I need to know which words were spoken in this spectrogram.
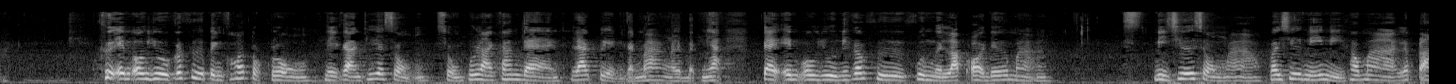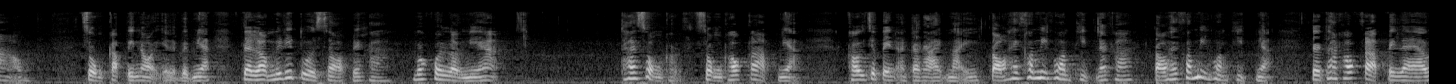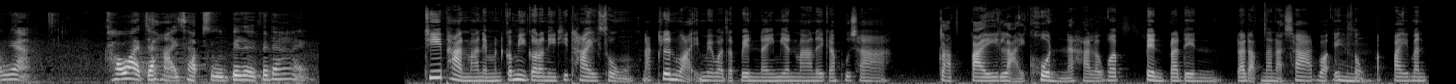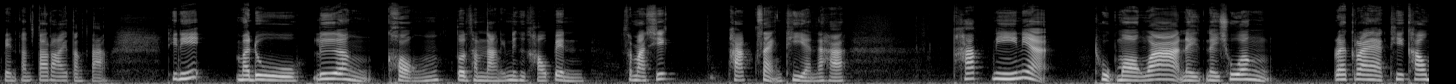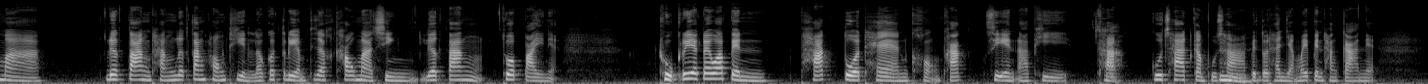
คือ MOU ก็คือเป็นข้อตกลงในการที่จะส่งส่งผู้ร้ายข้ามแดนแลกเปลี่ยนกันบ้างอะไรแบบเนี้ย แต่ MOU นี่ก็คือคุณเหมือนรับออเดอร์มา มีชื่อส่งมาว่าชื่อนี้หนีเข้ามาหรือเปล่า ส่งกลับไปหน่อยอะไรแบบเนี้ย แต่เราไม่ได้ตรวจสอบเลยค่ะว่าคนเหล่านี้ถ้าส่งส่งเขากลับเนี่ยเขาจะเป็นอันตรายไหม ต่อให้เขามีความผิดนะคะ ต่อให้เขามีความผิดเนี่ย แต่ถ้าเขากลับไปแล้วเนี่ย เขาอาจจะหายสับสูญไปเลยก็ได้ ที่ผ่านมาเนี่ยมันก็มีกรณีที่ไทยส่ง นักเคลื่อนไหวไม่ว่าจะเป็นในเมียนมาในกัมพูชากลับไปหลายคนนะคะ แล้วก็เป็นประเด็นระดับนานาชาติว่าเอ๊ะส่งกลับไปมันเป็นอันตรายต่างๆ ทีนี้มาดูเรื่องของตนสำนางนิดนึงคือเขาเป็นสมาชิกพักแสงเทียนนะคะ พักนี้เนี่ยถูกมองว่าในในช่วงแรก ๆ ที่เข้ามา เลือกตั้งทั้งเลือกตั้งท้องถิ่น แล้วก็เตรียมที่จะเข้ามาชิงเลือกตั้งทั่วไปเนี่ยถูกเรียกได้ว่าเป็นพักตัวแทนของพัก CNRP ค่ะกู้ชาติกัมพูชา เป็นตัวแทนอย่างไม่เป็นทางการเนี่ย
